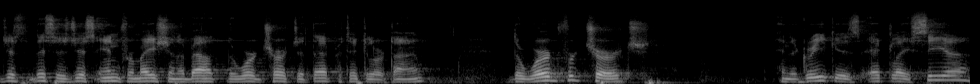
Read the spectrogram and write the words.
Just, this is just information about the word church at that particular time. The word for church in the Greek is ekklesia,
